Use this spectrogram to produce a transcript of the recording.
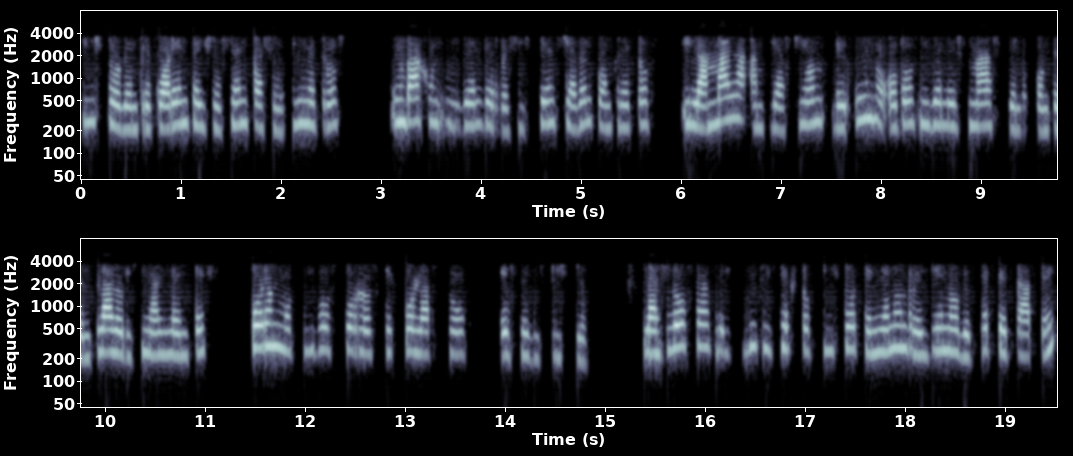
piso de entre 40 y 60 centímetros, un bajo nivel de resistencia del concreto y la mala ampliación de uno o dos niveles más de lo contemplado originalmente fueron motivos por los que colapsó ese edificio. Las losas del quinto y sexto piso tenían un relleno de pepetate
